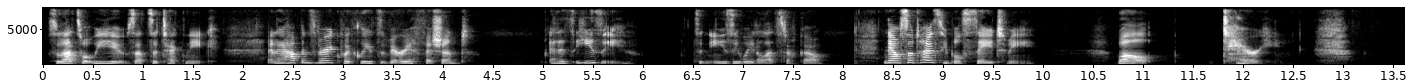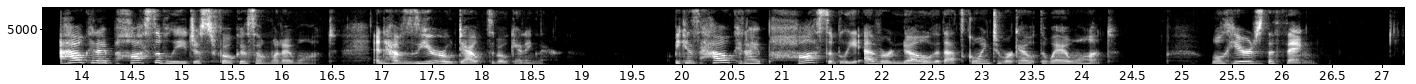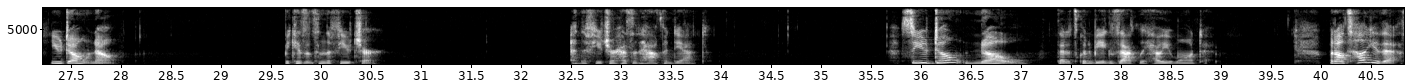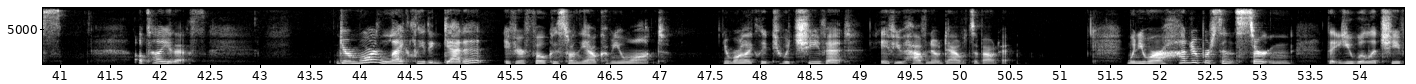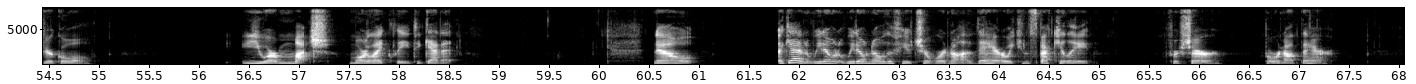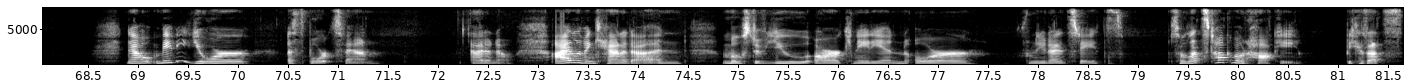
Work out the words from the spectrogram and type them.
So that's what we use. That's a technique. And it happens very quickly, it's very efficient, and it's easy. It's an easy way to let stuff go. Now, sometimes people say to me, Well, Terry, how can I possibly just focus on what I want and have zero doubts about getting there? Because how can I possibly ever know that that's going to work out the way I want? Well, here's the thing you don't know because it's in the future. And the future hasn't happened yet. So you don't know that it's going to be exactly how you want it. But I'll tell you this I'll tell you this. You're more likely to get it if you're focused on the outcome you want. You're more likely to achieve it if you have no doubts about it. When you are 100% certain that you will achieve your goal, you are much more likely to get it. Now, again, we don't we don't know the future. We're not there. We can speculate for sure, but we're not there. Now, maybe you're a sports fan. I don't know. I live in Canada and most of you are Canadian or from the United States. So let's talk about hockey because that's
